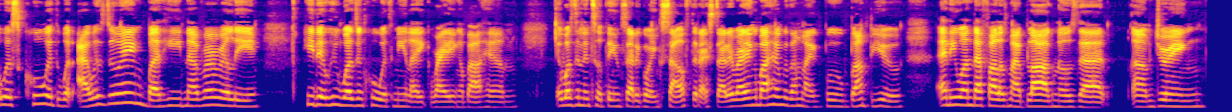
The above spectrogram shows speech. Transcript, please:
was cool with what I was doing, but he never really, he did, he wasn't cool with me like writing about him. It wasn't until things started going south that I started writing about him because I'm like, boom, bump you. Anyone that follows my blog knows that um, during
